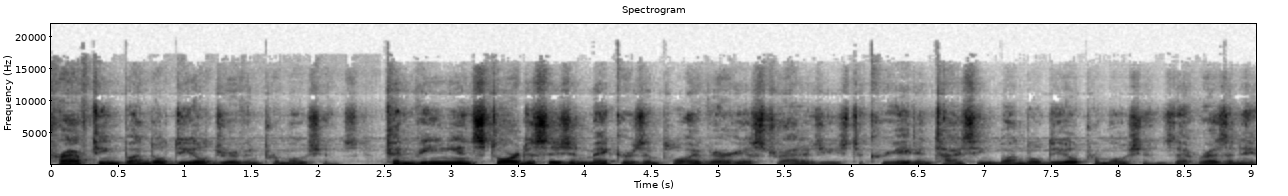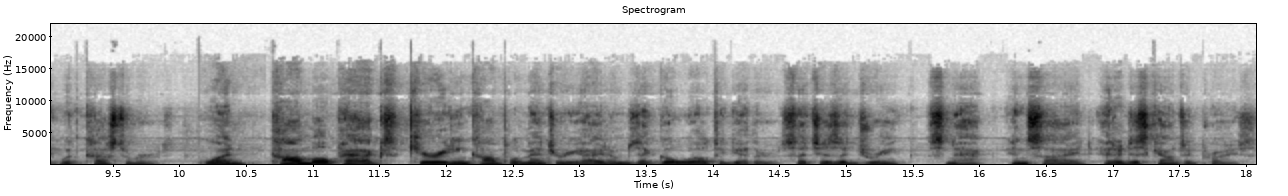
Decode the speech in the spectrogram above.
crafting bundle deal driven promotions. Convenience store decision makers employ various strategies to create enticing bundle deal promotions that resonate with customers. 1. Combo packs, curating complementary items that go well together, such as a drink, snack, and side at a discounted price.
